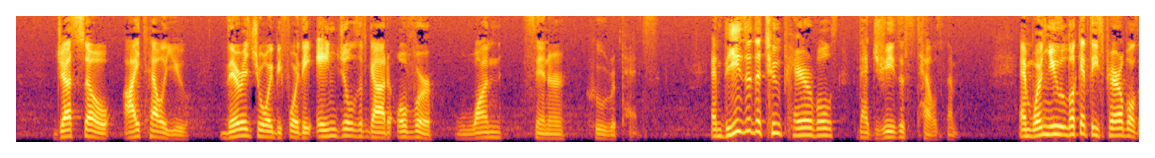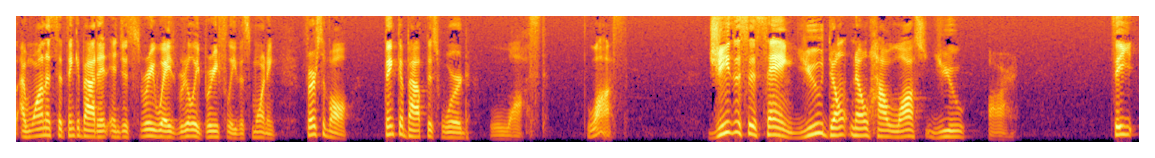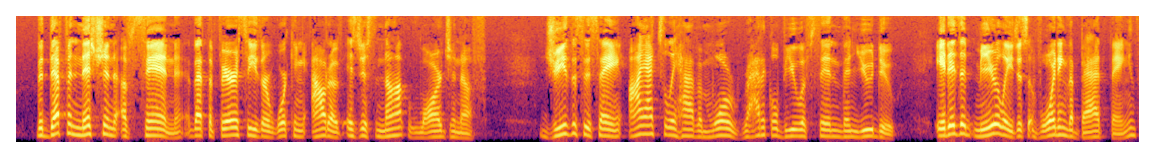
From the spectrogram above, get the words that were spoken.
Just so, I tell you, there is joy before the angels of God over one sinner who repents. And these are the two parables that Jesus tells them. And when you look at these parables, I want us to think about it in just three ways, really briefly, this morning. First of all, think about this word lost. Lost. Jesus is saying, You don't know how lost you are. See, the definition of sin that the Pharisees are working out of is just not large enough. Jesus is saying, I actually have a more radical view of sin than you do. It isn't merely just avoiding the bad things,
